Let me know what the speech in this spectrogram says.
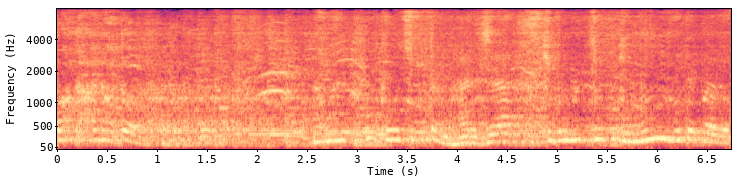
পদানত। আমার উপযুক্ত ভার্যা কেবলমাত্র তুমি হতে পারো।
